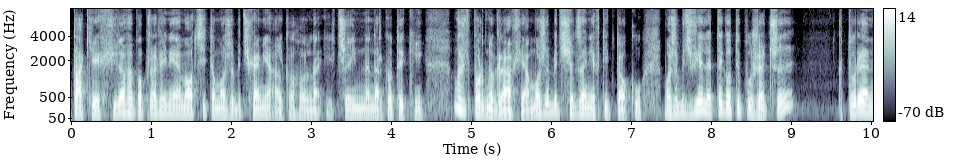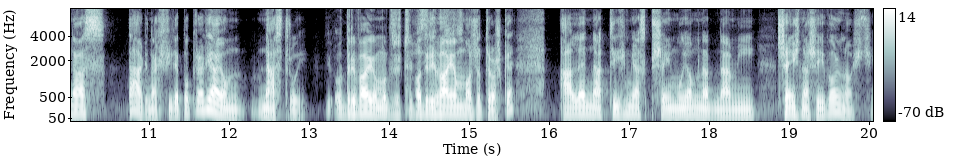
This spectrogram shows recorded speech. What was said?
takie chwilowe poprawienie emocji to może być chemia, alkohol czy inne narkotyki, może być pornografia, może być siedzenie w TikToku, może być wiele tego typu rzeczy, które nas tak na chwilę poprawiają nastrój, Odrywają od rzeczywistości. odrywają może troszkę, ale natychmiast przejmują nad nami część naszej wolności,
